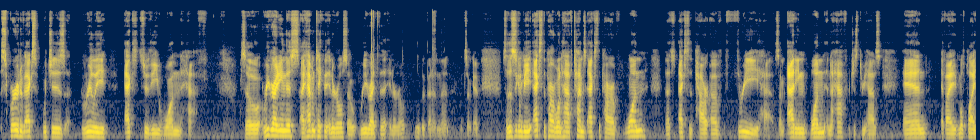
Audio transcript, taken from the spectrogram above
square root of x, which is really x to the 1 half. So rewriting this, I haven't taken the integral, so rewrite the integral. A little bit better than that. That's okay. So this is going to be x to the power of 1 half times x to the power of 1. That's x to the power of 3 halves. I'm adding 1 and a half, which is 3 halves. And if I multiply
